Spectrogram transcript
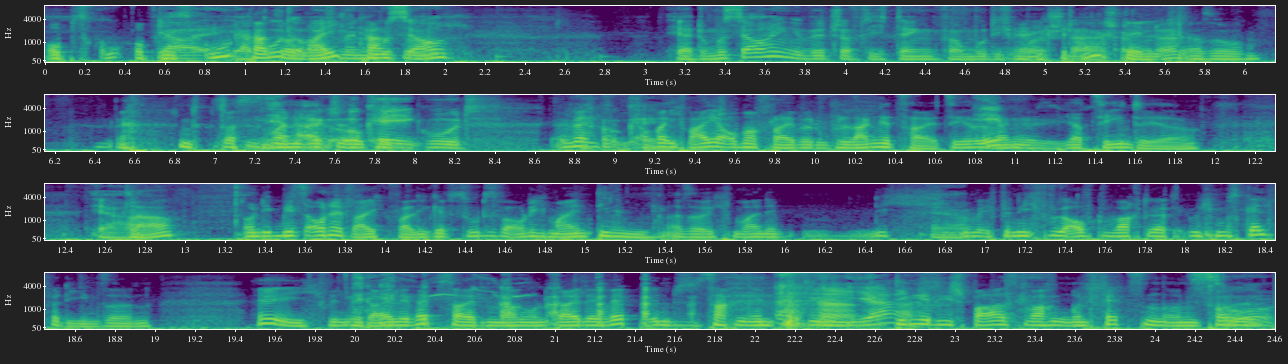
Ob's gu ob Ja, das gut ja, kannst gut, oder aber ich leicht du kannst musst ja auch- nicht. Ja, du musst ja auch irgendwie wirtschaftlich denken, vermute ich Ja, mal ich bin stark, angestellt. oder? Also, das ist meine Ja, Wirtschaft. okay, gut. Ich okay. Aber ich war ja auch mal Freiberufler lange Zeit. Sehr, sehr lange, Jahrzehnte, ja. Ja, Klar. Und mir ist auch nicht leicht gefallen. Ich gebe zu, das war auch nicht mein Ding. Also ich meine, nicht, Ja. ich bin nicht früh aufgewacht und gedacht, ich muss Geld verdienen, sondern hey, ich will geile Webseiten machen und geile Web-Sachen entwickeln. Ja. Dinge, die Spaß machen und fetzen und toll.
